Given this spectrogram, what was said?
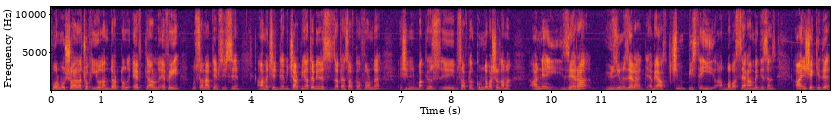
formu şu arada çok iyi olan 4 nolu efkarlı Efe'yi bu sanat temsilcisi Ahmet Çelik'le bir çarpıyı atabiliriz. Zaten Safkan formda. E şimdi bakıyoruz e, bu Safkan kumda başarılı ama anne Zehra 120 Zehra yani biraz Çin pistte iyi. Baba Serhan Bey deseniz aynı şekilde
